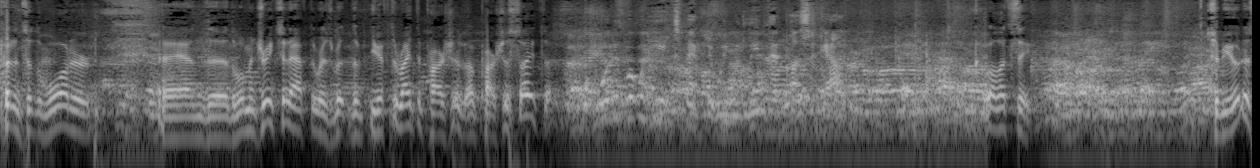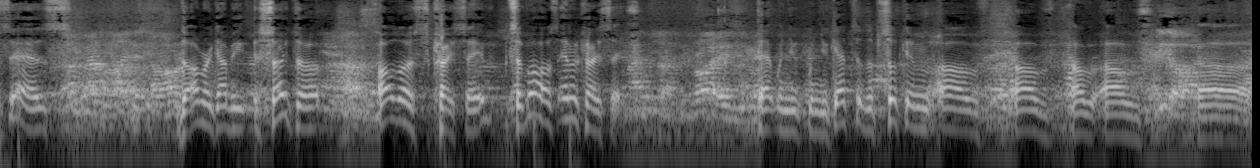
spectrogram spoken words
put into the water, and uh, the woman drinks it afterwards. But the, you have to write the parsha of parsha Saita. What, what would he expect that we would leave that pasuk out? Well, let's see. Rabbi Yehuda says the Amr Gabi Soita Olos Kaisev Tzavos and Kaisev. That when you when you get to the psukim of of of, of uh,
